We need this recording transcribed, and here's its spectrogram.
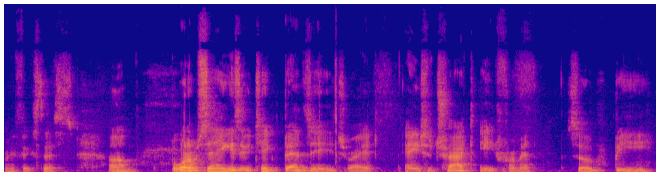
Let me fix this. Um, but what I'm saying is if you take Ben's age, right, and you subtract 8 from it, so b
